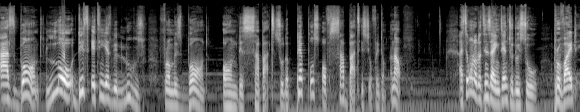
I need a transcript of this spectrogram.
as bond, lo, this 18 years be lose from his bond on the Sabbath. So the purpose of Sabbath is your freedom. Now, I say one of the things I intend to do is to provide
